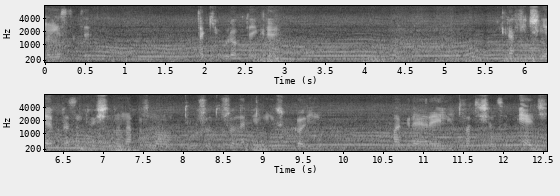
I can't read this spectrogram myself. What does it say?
No niestety, taki urok tej gry. Graficznie prezentuje się no na pewno dużo, dużo lepiej niż Colin ma grę Rally 2005.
